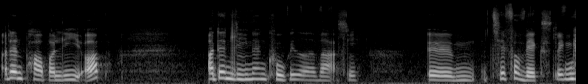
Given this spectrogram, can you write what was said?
og den popper lige op, og den ligner en cookie-advarsel øh, til forveksling.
